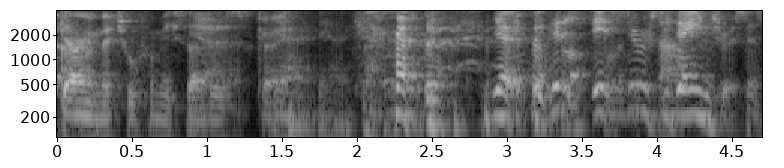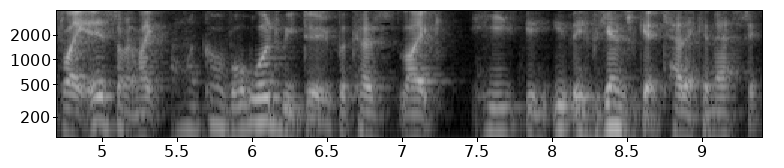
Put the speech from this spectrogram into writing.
Gary Um, Mitchell from Yeah, EastEnders. that's great. yeah, yeah, yeah. But it's, it's seriously dangerous. It's like it is something like, oh my god, what would we do? Because like he he, he begins to get telekinetic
